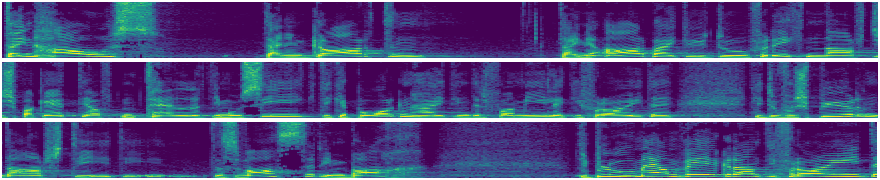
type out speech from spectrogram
dein Haus, deinen Garten, deine Arbeit, die du verrichten darfst, die Spaghetti auf dem Teller, die Musik, die Geborgenheit in der Familie, die Freude, die du verspüren darfst, die, die, das Wasser im Bach, die Blume am Wegrand, die Freunde,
